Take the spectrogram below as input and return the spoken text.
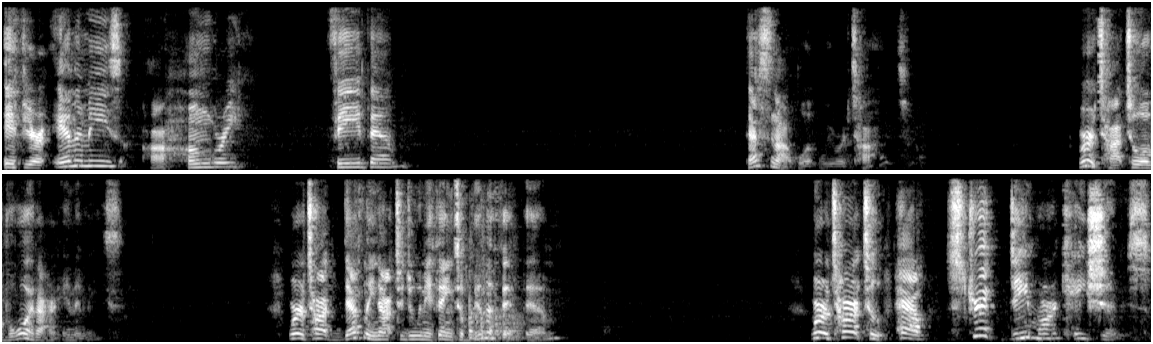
If your enemies are hungry, feed them. That's not what we were taught. We're taught to avoid our enemies. We're taught definitely not to do anything to benefit them. We're taught to have strict demarcations.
